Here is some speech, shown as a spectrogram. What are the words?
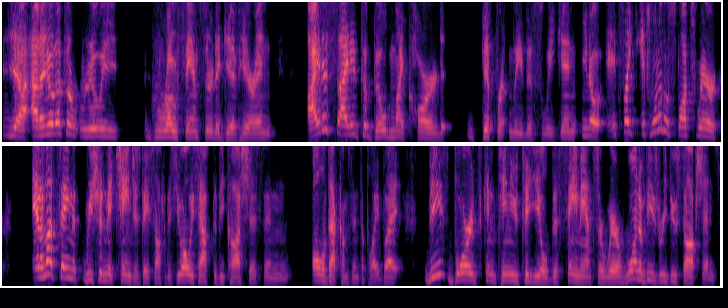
Yeah, and I know that's a really gross answer to give here. And I decided to build my card differently this week. And, you know, it's like, it's one of those spots where, and I'm not saying that we should make changes based off of this. You always have to be cautious and all of that comes into play. But these boards continue to yield the same answer where one of these reduced options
